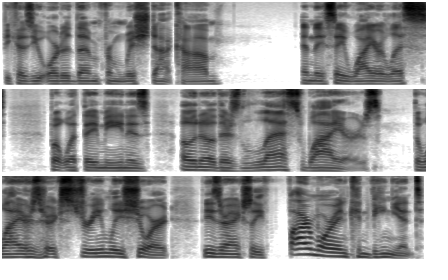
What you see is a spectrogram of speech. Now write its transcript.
because you ordered them from wish.com and they say wireless, but what they mean is, oh no, there's less wires. The wires are extremely short. These are actually far more inconvenient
